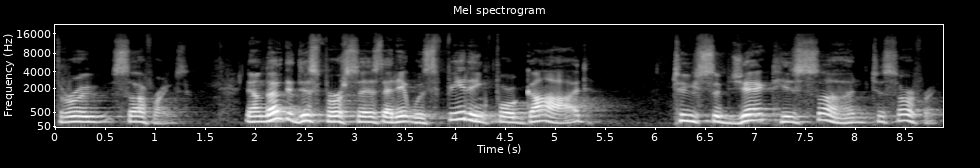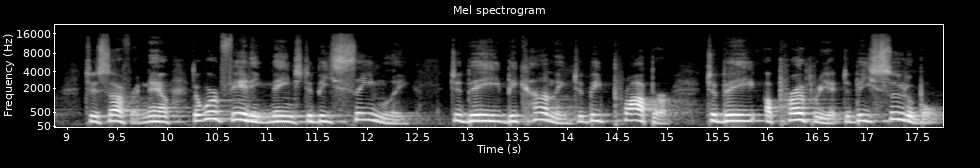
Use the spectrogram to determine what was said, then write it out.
through sufferings. Now, note that this verse says that it was fitting for God to subject his son to suffering. To suffering. Now, the word fitting means to be seemly, to be becoming, to be proper, to be appropriate, to be suitable.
